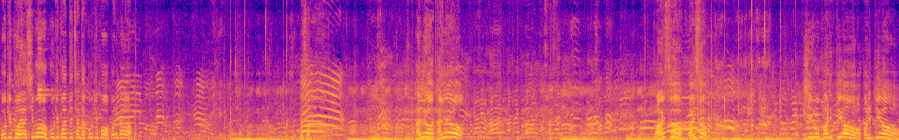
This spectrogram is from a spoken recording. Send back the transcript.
골키퍼 야 심은 골키퍼한테 찬다 골키퍼 빨리 가. 됐어. 달려 달려. 나이스 나이스. 심은 빨리 뛰어 빨리 뛰어.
